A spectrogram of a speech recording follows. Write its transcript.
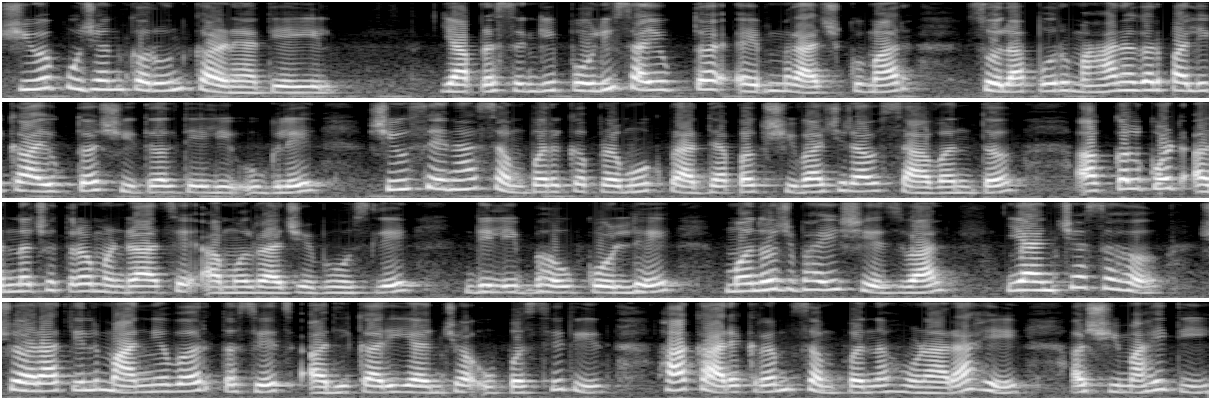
शिवपूजन करून करण्यात येईल. याप्रसंगी पोलीस आयुक्त एम राजकुमार सोलापूर महानगरपालिका आयुक्त शीतल तेली उगले शिवसेना संपर्क प्रमुख प्राध्यापक शिवाजीराव सावंत अक्कलकोट अन्नछत्र मंडळाचे अमोलराजे भोसले दिलीप भाऊ कोल्हे मनोजभाई शेजवाल यांच्यासह शहरातील मान्यवर तसेच अधिकारी यांच्या उपस्थितीत हा कार्यक्रम संपन्न होणार आहे अशी माहिती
